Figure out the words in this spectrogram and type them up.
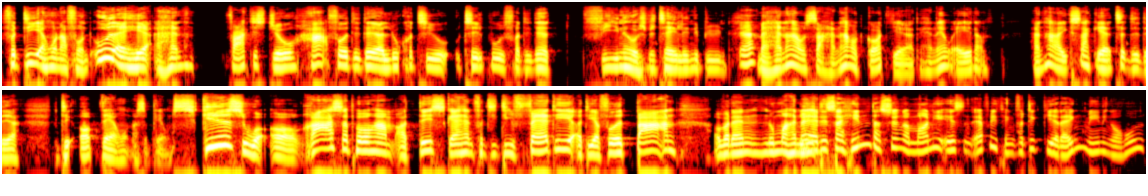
fordi at hun har fundet ud af her, at han faktisk, Joe, har fået det der lukrative tilbud fra det der fine hospital inde i byen. Ja. Men han har jo han har jo et godt hjerte. Han er jo Adam. Han har ikke sagt ja til det der. Det opdager hun, og så bliver hun skidesur og raser på ham, og det skal han, fordi de er fattige, og de har fået et barn, og hvordan, nu må han Men lige... er det så hende, der synger Money Isn't Everything? For det giver da ingen mening overhovedet.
